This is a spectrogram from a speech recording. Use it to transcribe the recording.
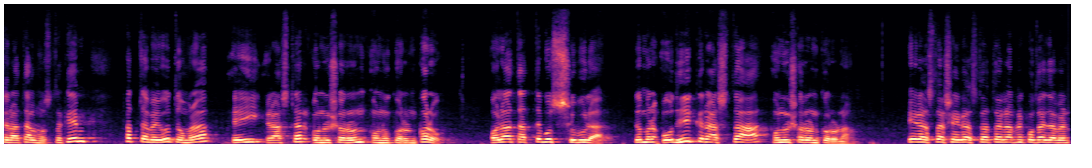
সেরাতাল মুস্তাকিম ফাত্তাবাইহু তোমরা এই রাস্তার অনুসরণ, অনুকরণ করো। ওলা তাত্তেবু সুবুলা, তোমরা অধিক রাস্তা অনুসরণ করো না। এই রাস্তা, সেই রাস্তা, তাহলে আপনি কোথায় যাবেন?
